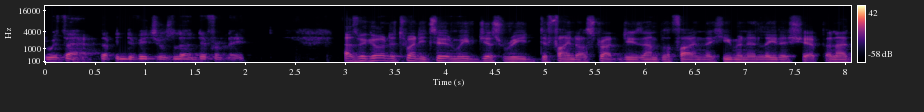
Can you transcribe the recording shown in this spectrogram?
with that. That individuals learn differently as we go into 22 and we've just redefined our strategies amplifying the human in leadership and I,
